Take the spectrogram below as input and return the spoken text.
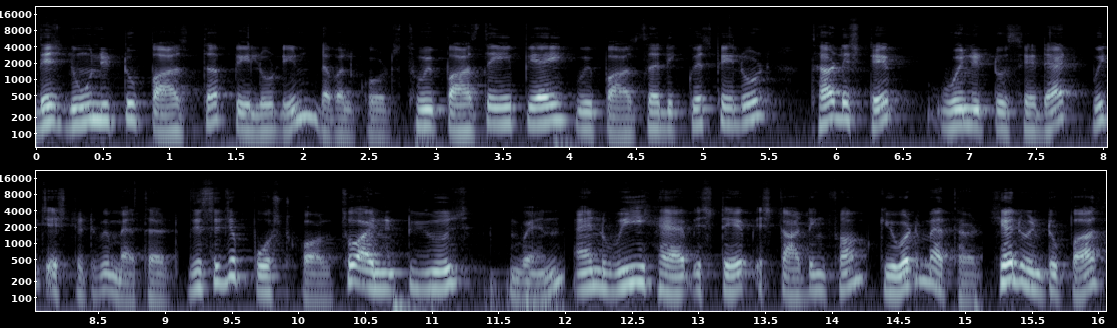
There is no need to pass the payload in double quotes. So we pass the API, we pass the request payload. Third step, we need to say that which HTTP method. This is a post call. So I need to use when and we have a step starting from keyword method. Here we need to pass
